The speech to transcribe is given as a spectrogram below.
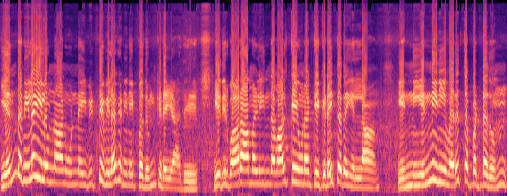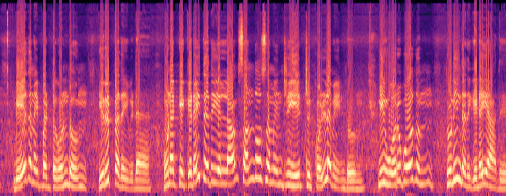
எந்த நிலையிலும் நான் உன்னை விட்டு விலக நினைப்பதும் கிடையாது. எதிர்பாராமல் இந்த வாழ்க்கை உனக்கு கிடைத்ததை எல்லாம் எண்ணி எண்ணி நீ வருத்தப்பட்டதும் வேதனைப்பட்டு கொண்டும் இருப்பதை விட உனக்கு கிடைத்தது எல்லாம் சந்தோஷம் என்று ஏற்றுக்கொள்ள வேண்டும். நீ ஒருபோதும் துணிந்தது கிடையாது.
